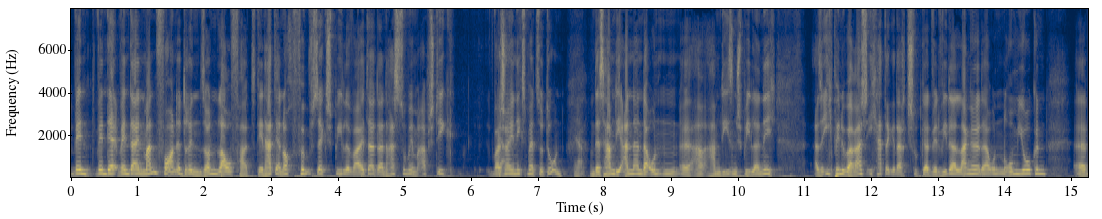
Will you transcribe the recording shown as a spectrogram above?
wenn, wenn, der, wenn dein Mann vorne drin so einen Lauf hat, den hat er noch fünf, sechs Spiele weiter, dann hast du mit dem Abstieg wahrscheinlich ja. nichts mehr zu tun. Ja. Und das haben die anderen da unten, äh, haben diesen Spieler nicht. Also ich bin überrascht. Ich hatte gedacht, Stuttgart wird wieder lange da unten rumjoken. Äh,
